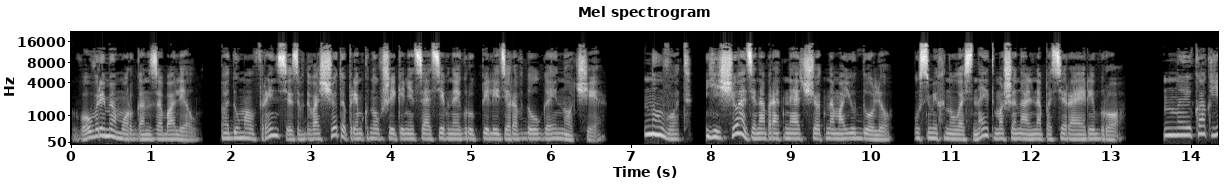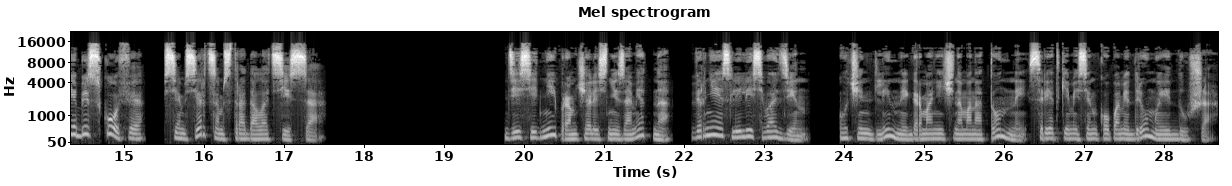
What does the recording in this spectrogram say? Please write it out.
Вовремя Морган заболел. Подумал Фрэнсис, в два счета примкнувший к инициативной группе лидеров долгой ночи. «Ну вот, еще один обратный отсчет на мою долю», усмехнулась Найт, машинально потирая ребро. «Ну и как я без кофе?» Всем сердцем страдала Тисса. Десять дней промчались незаметно, вернее, слились в один. Очень длинный, гармонично-монотонный, с редкими синкопами дрёмы и душа.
